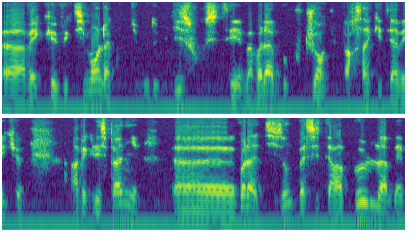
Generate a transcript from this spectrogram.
avec effectivement la Coupe du 2010 où c'était bah voilà beaucoup de joueurs du Barça qui étaient avec euh, avec l'Espagne. Euh, voilà, disons que bah, c'était un peu la même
